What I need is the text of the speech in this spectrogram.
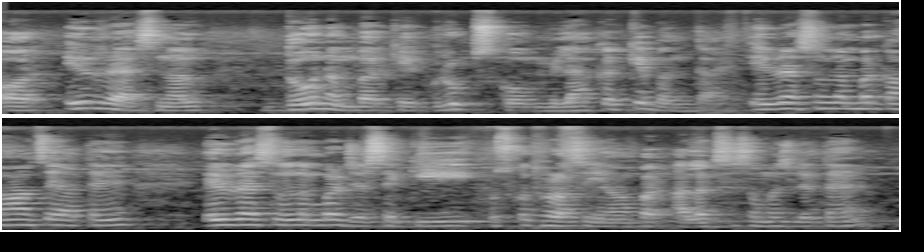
और इरेशनल दो नंबर के ग्रुप्स को मिला करके बनता है। इरेशनल नंबर कहाँ से आते हैं? इरेशनल नंबर जैसे कि उसको थोड़ा सा यहाँ पर अलग से समझ लेते हैं।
